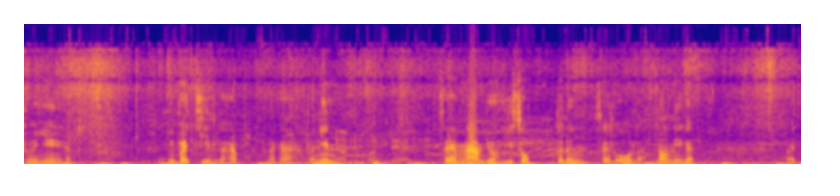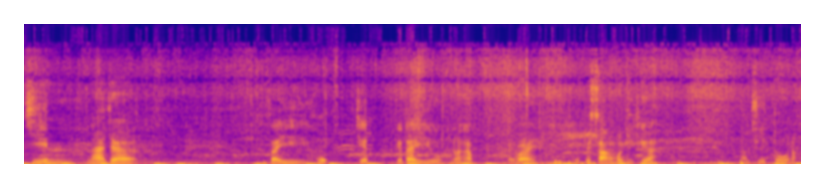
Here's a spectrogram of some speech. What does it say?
ตัวใหญ่ครับนี่ปลาจีนแหละครับแล้วก็ปลานิ่น แซมงามอยู่ยี่สกตัวหนึ่งใส่โลละน้องนี่ก็ปลาจีนน่าจะใส่หกเจ็ดก็ได้อยู่นะครับแต่ว่าเดี๋ยวไปสร้างเบิ่งอีกเทือสามสี่ตัวเนาะ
